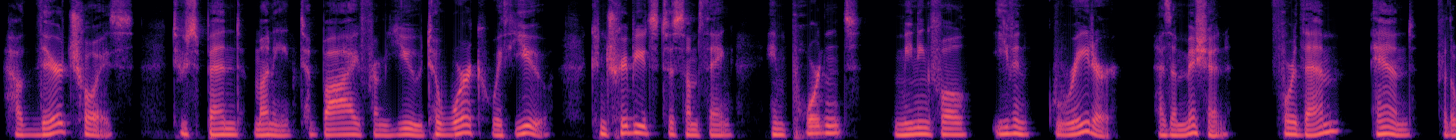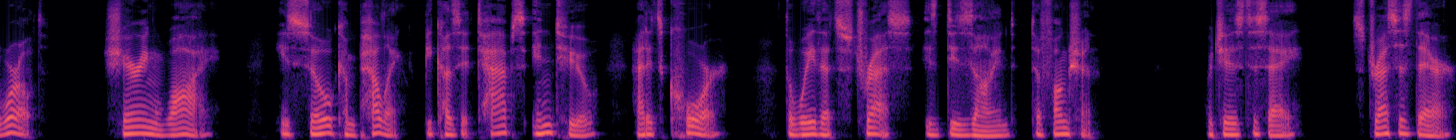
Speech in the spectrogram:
how their choice to spend money, to buy from you, to work with you contributes to something important, meaningful, even greater as a mission for them and for the world. Sharing why is so compelling because it taps into, at its core, the way that stress is designed to function, which is to say, stress is there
